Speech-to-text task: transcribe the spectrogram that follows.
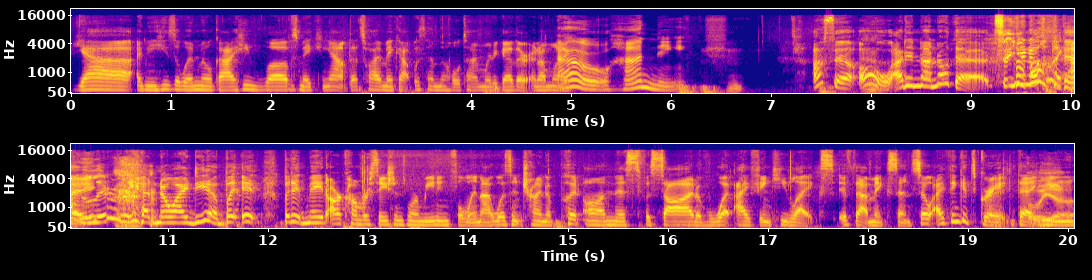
Yeah, I mean, he's a windmill guy. He loves making out. That's why I make out with him the whole time we're together. And I'm like, Oh, honey. Mm-hmm. I said, "Oh, I did not know that." So you know, like I literally had no idea. But it, but it made our conversations more meaningful, and I wasn't trying to put on this facade of what I think he likes, if that makes sense. So I think it's great that Oh, you yeah.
